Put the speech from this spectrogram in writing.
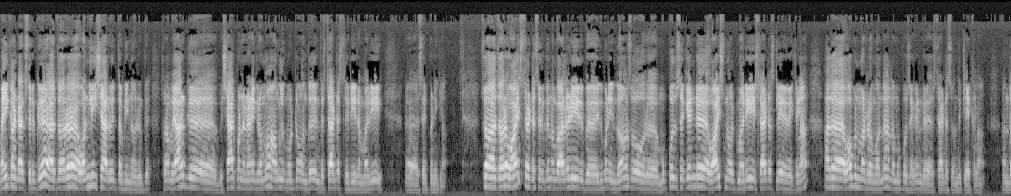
மை கான்டாக்ட்ஸ் இருக்குது அது தவிர ஒன்லி ஷேர் வித் அப்படின்னு ஒரு இருக்குது ஸோ நம்ம யாருக்கு ஷேர் பண்ண நினைக்கிறோமோ அவங்களுக்கு மட்டும் வந்து இந்த ஸ்டேட்டஸ் தெரியிற மாதிரி செட் பண்ணிக்கலாம். ஸோ அது தவிர வாய்ஸ் ஸ்டேட்டஸ் இருக்குது நம்ம ஆல்ரெடி இது இது பண்ணியிருந்தோம். ஸோ ஒரு முப்பது செகண்டு வாய்ஸ் நோட் மாதிரி ஸ்டேட்டஸ்லேயே வைக்கலாம். அதை ஓப்பன் பண்ணுறவங்க வந்து அந்த முப்பது செகண்ட் ஸ்டேட்டஸ் வந்து கேட்கலாம். அந்த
